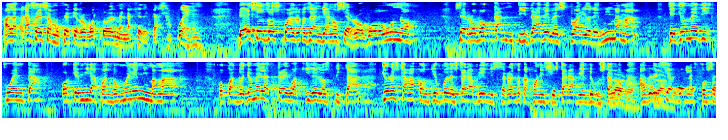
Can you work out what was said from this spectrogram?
a la casa de esa mujer que robó todo el menaje de casa. Bueno, de esos dos cuadros de Andiano se robó uno, se robó cantidad de vestuario de mi mamá, que yo me di cuenta, porque mira, cuando muere mi mamá, o cuando yo me la traigo aquí del hospital, yo no estaba con tiempo de estar abriendo y cerrando cajones y estar abriendo y buscando a ver si había las cosas.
